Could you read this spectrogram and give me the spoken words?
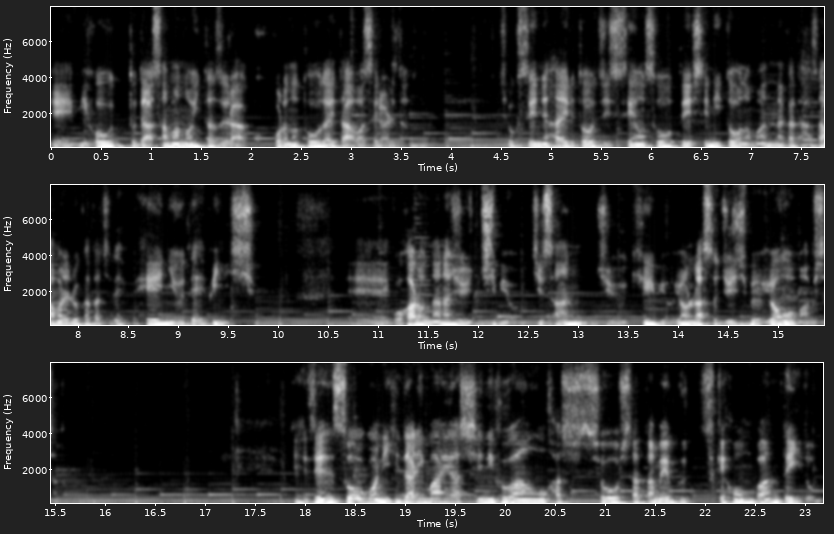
えー、ミホウッドで浅間のいたずら、心の灯台と合わせられたと。直線に入ると実戦を想定して2頭の真ん中で挟まれる形で並入でフィニッシュ。えー、5ハロン71秒1、39秒4、ラスト11秒4をマークしたと。前走後に左前足に不安を発症したためぶっつけ本番で挑む。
